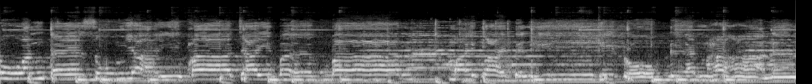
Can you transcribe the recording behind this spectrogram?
ล้วนแต่สูงใหญ่พาใจเบิกบาน ไม่กลายเป็นหินที่โกรกเดือนห้าหนึ่ง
